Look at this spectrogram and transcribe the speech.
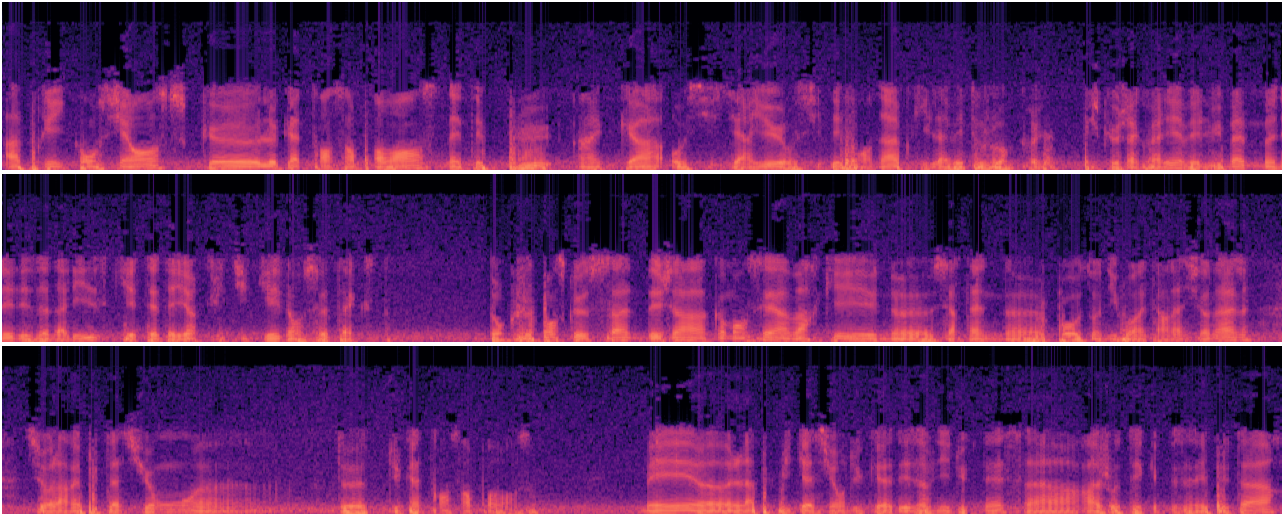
a pris conscience que le cas de Trans en Provence n'était plus un cas aussi sérieux, aussi défendable qu'il l'avait toujours cru, puisque Jacques Vallée avait lui-même mené des analyses qui étaient d'ailleurs critiquées dans ce texte. Donc je pense que ça déjà a commencé à marquer une certaine pause au niveau international sur la réputation euh, du cas de Trans en Provence. Mais euh, la publication des ovnis du CNES a rajouté quelques années plus tard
